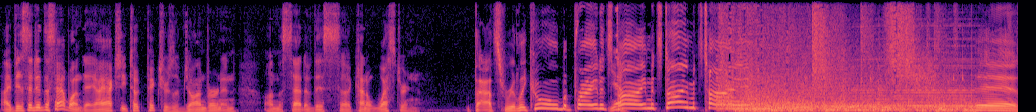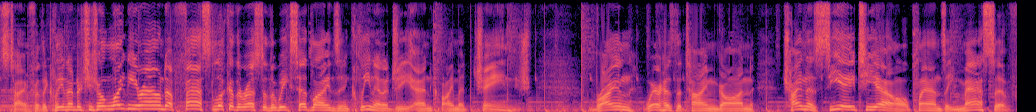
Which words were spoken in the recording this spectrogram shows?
I visited the set one day. I actually took pictures of John Vernon on the set of this uh, kind of western. That's really cool. But Brian, it's yeah. time. It's time. It's time. It's time for the Clean Energy Show Lightning Round, a fast look at the rest of the week's headlines in clean energy and climate change. Brian, where has the time gone? China's CATL plans a massive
